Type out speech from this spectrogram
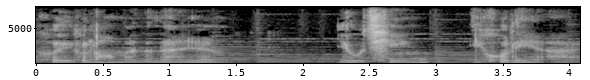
和一个浪漫的男人，有情亦或恋爱。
